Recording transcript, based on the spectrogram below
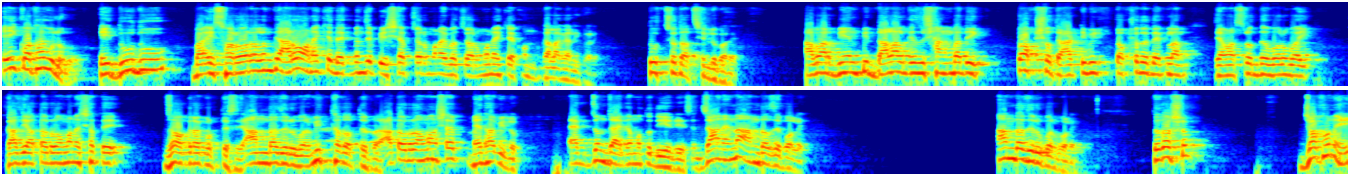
এই কথাগুলো, এই দু দু বা এই সরোয়ার আলম আলমকে আরও অনেকে দেখবেন যে পেশাব চরমনায় বা চরমনাইকে এখন গালাগালি করে, তুচ্ছ তাচ্ছিল্য করে। আবার বিএনপির দালাল কিছু সাংবাদিক টকশোতে আর টিভির টকশোতে দেখলাম যে আমার শ্রদ্ধা বড় ভাই গাজী আতাউর রহমানের সাথে ঝগড়া করতেছে, আন্দাজের উপর, মিথ্যা তত্ত্বের উপর। আতাউর রহমান সাহেব মেধাবী লোক, একজন জায়গা মতো দিয়ে দিয়েছেন। জানে না আন্দাজে বলে। আন্দাজের উপর বলে। তো দর্শক, যখনই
